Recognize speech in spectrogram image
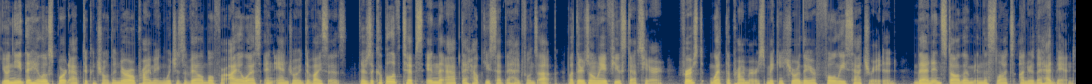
You'll need the Halo Sport app to control the neuropriming, which is available for iOS and Android devices. There's a couple of tips in the app that help you set the headphones up, but there's only a few steps here. First, wet the primers, making sure they are fully saturated. Then install them in the slots under the headband.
